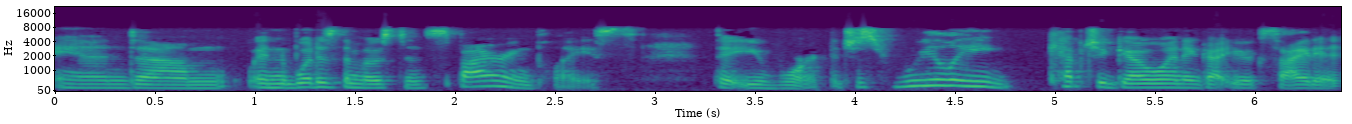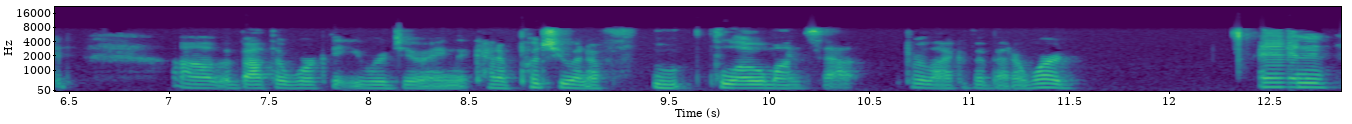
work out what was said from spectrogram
And um, and what is the most inspiring place that you've worked? It just really kept you going and got you excited um, about the work that you were doing. That kind of put you in a f- flow mindset, for lack of a better word. And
